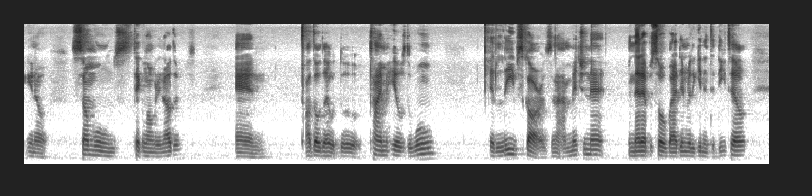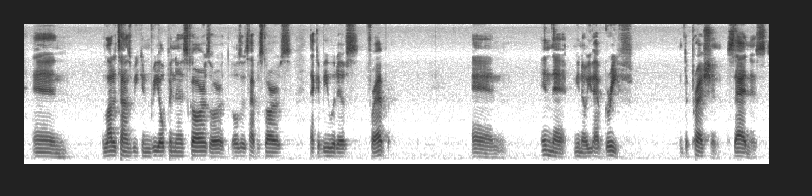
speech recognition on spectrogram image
You know, some wounds take longer than others, and although the the time heals the wound, it leaves scars, and I mentioned that in that episode, but I didn't really get into detail and a lot of times we can reopen the scars or those are the type of scars that could be with us forever. And in that you know you have grief depression sadness.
